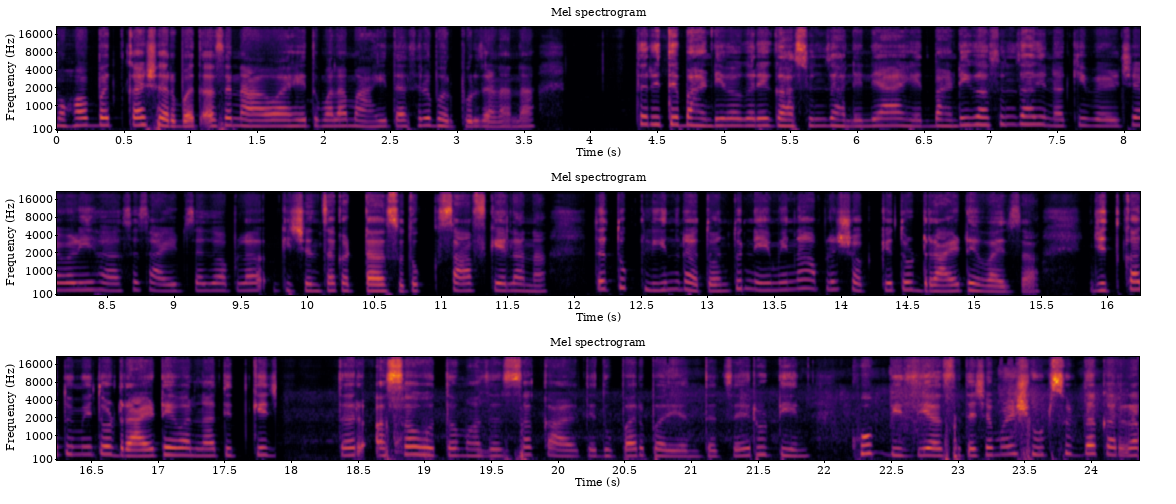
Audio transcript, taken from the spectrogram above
मोहब्बत का शरबत असं नाव आहे तुम्हाला माहीत असेल भरपूर जणांना. तर इथे भांडी वगैरे घासून झालेली आहेत. भांडी घासून झाली ना की वेळच्या वेळी हा असा साईडचा जो आपला किचनचा कट्टा असतो तो साफ केला ना तर तो क्लीन राहतो आणि तो नेहमी ना आपला शक्यतो ड्राय ठेवायचा. जितका तुम्ही तो ड्राय ठेवाल ना तितके तर असं होतं माझं सकाळ ते दुपारपर्यंतचे रुटीन खूप बिझी असतं. त्याच्यामुळे शूटसुद्धा करायला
